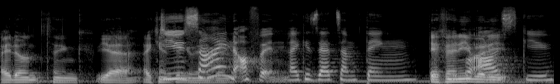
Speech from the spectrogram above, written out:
I don't think. Yeah, I can't. Do you of sign anything. often? Like, is that something that If anybody- ask you?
